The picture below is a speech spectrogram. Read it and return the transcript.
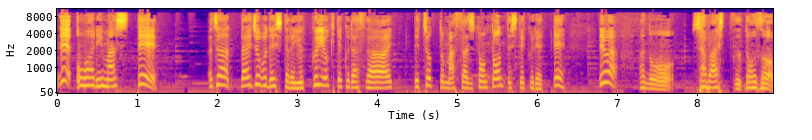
で、終わりまして、じゃあ大丈夫でしたらゆっくり起きてください。で、ちょっとマッサージトントンってしてくれて、では、あの、シャワー室どうぞ、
